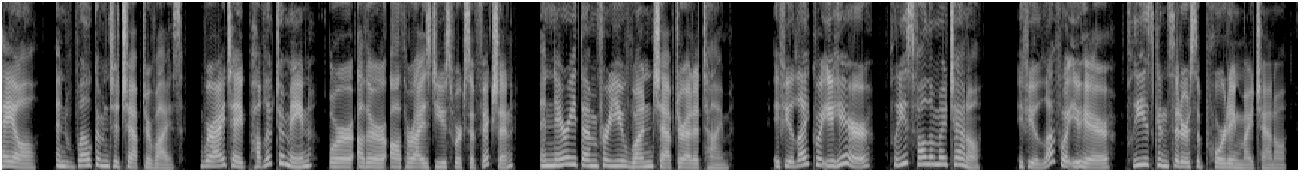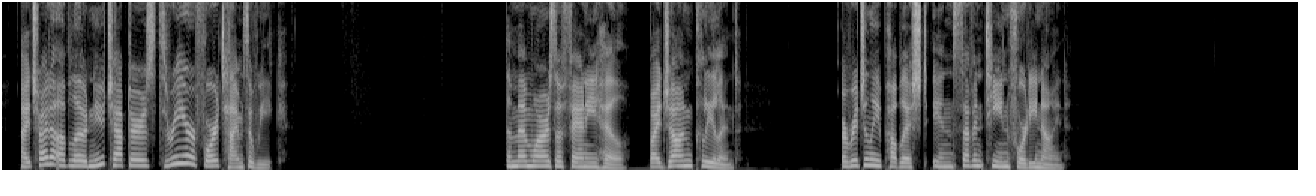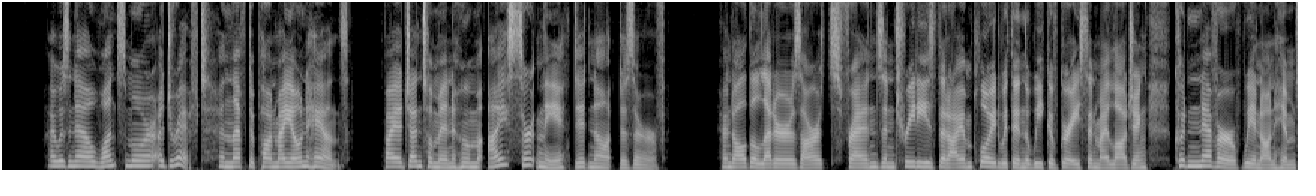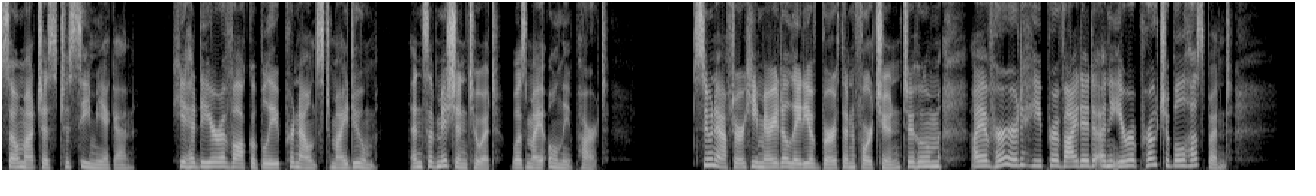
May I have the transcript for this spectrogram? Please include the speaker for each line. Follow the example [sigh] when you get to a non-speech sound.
Speaker 1: Hey all, and welcome to Chapterwise, where I take public domain or other authorized use works of fiction and narrate them for you one chapter at a time. If you like what you hear, please follow my channel. If you love what you hear, please consider supporting my channel. I try to upload new chapters three or four times a week. The Memoirs of Fanny Hill by John Cleland originally published in 1749. I was now once more adrift and left upon my own hands by a gentleman whom I certainly did not deserve. And all the letters, arts, friends, and treaties that I employed within the week of grace in my lodging could never win on him so much as to see me again. He had irrevocably pronounced my doom, and submission to it was my only part. Soon after, he married a lady of birth and fortune, to whom, I have heard, he provided an irreproachable husband.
